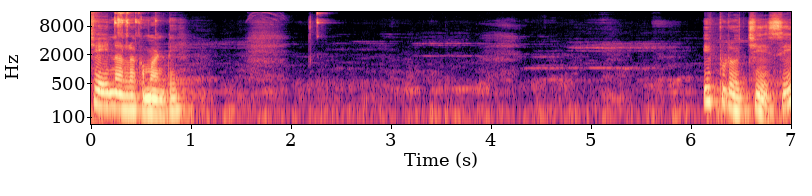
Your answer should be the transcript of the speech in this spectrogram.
చైన్ అల్లకమండి ఇప్పుడు వచ్చేసి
